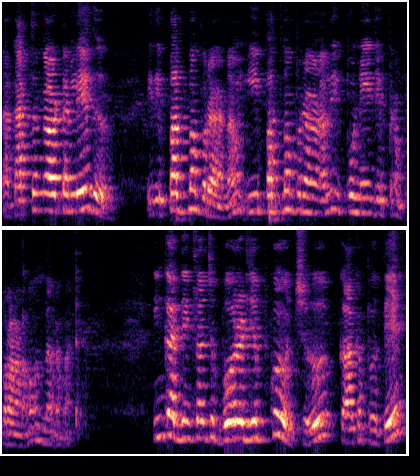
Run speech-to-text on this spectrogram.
నాకు అర్థం కావటం లేదు. ఇది పద్మ పురాణం. ఈ పద్మ పురాణాలు ఇప్పుడు నేను చెప్పిన పురాణం ఉందన్నమాట. ఇంకా దీంట్లోంచి బోరెడు చెప్పుకోవచ్చు. కాకపోతే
